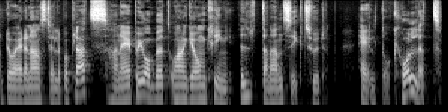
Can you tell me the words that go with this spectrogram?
då är den anställde på plats, han är på jobbet och han går omkring utan ansiktsskydd helt och hållet.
